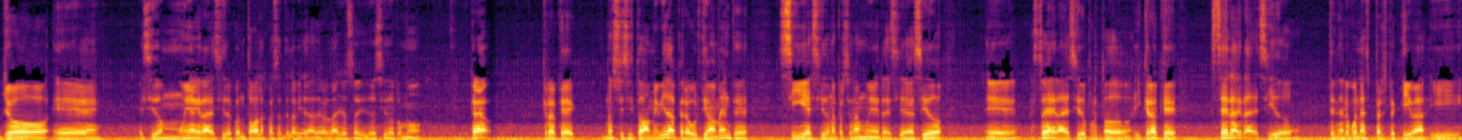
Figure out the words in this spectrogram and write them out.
yo eh, he sido muy agradecido con todas las cosas de la vida, de verdad. Yo, soy, yo he sido como, creo, creo que, no sé si toda mi vida, pero últimamente sí he sido una persona muy agradecida. He sido eh, estoy agradecido por todo y creo que ser agradecido, tener buenas perspectivas y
